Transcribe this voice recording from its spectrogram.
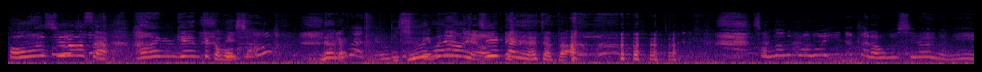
面白さ。半減ってかもうなんか今って運動して10分デのブなんだよ1以下になっちゃった。そんな物言いだから面白いのに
